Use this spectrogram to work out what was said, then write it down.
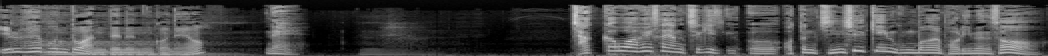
1회분도 안 되는 거네요. 네. 작가와 회사 양측이 어, 떤 진실 게임 공방을 벌이면서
